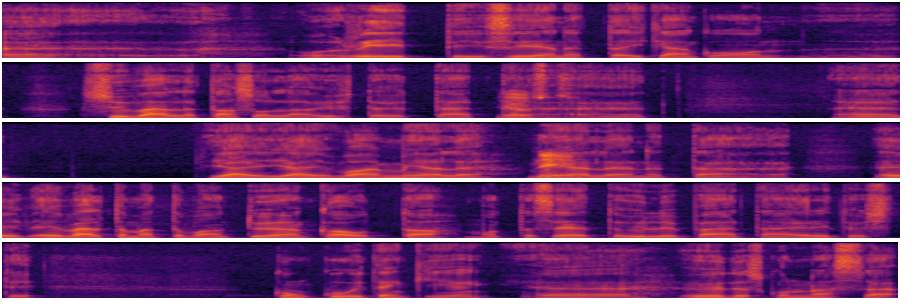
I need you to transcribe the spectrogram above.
äh, riitti siihen, että ikään kuin on äh, syvällä tasolla yhteyttä, että Just. et, et, jäi, jäi vain miele, Niin. mieleen, että ei, ei välttämättä vain työn kautta, mutta se, että ylipäätään erityisesti kun kuitenkin äh, yhteiskunnassa,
